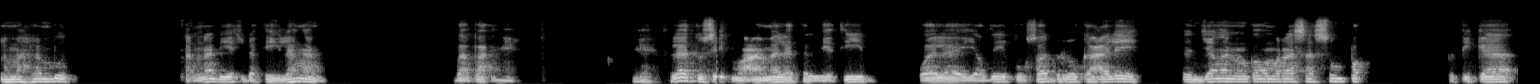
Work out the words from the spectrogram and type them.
lemah lembut karena dia sudah kehilangan bapaknya. Ya. La tusik muamalat al-yatim wa la yadhiqu sadruka alaih dan jangan engkau merasa sumpek ketika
